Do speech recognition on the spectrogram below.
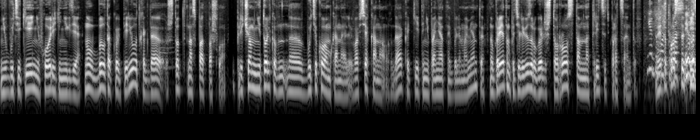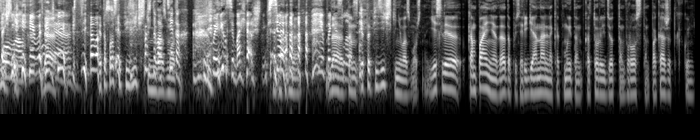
Ни в бутике, ни в хорике, нигде. Ну, был такой период, когда что-то на спад пошло. Причем не только в, э, в бутиковом канале, во всех каналах, да, какие-то непонятные были моменты. Но при этом по телевизору говорили, что рост там на 30%. Я думаю, это просто физически. Да. Это просто физически просто невозможно. Просто в аптеках появился боярышник, все, не понеслось. Это физически невозможно. Если компания, да, допустим, региональная, как мы, там, которая идет там в рост, там, покажет какой-нибудь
